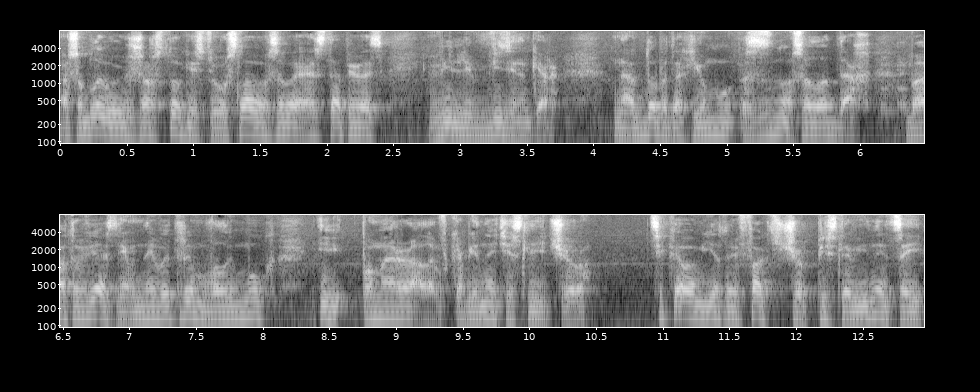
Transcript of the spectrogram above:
Особливою жорстокістю уславив себе гестапівець Віллі Візінгер. На допитах йому зносило дах. Багато в'язнів не витримували мук і помирали в кабінеті слідчого. Цікавим є той факт, що після війни цей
